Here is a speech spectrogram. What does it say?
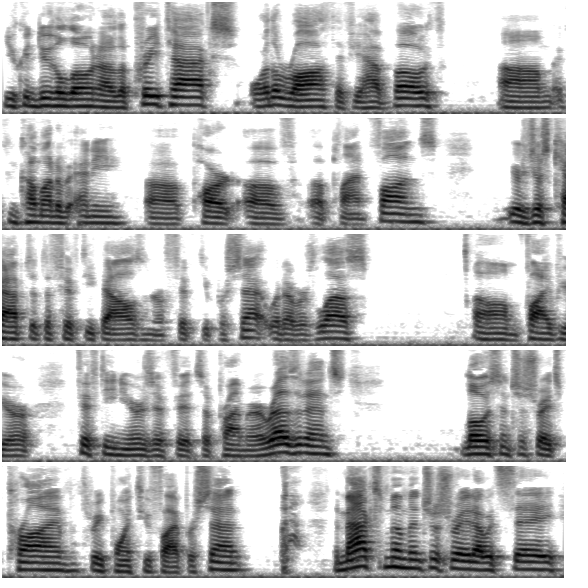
You can do the loan out of the pre-tax or the Roth if you have both. Um, it can come out of any uh, part of uh, plan funds. You're just capped at the 50,000 or 50%, whatever's less. Um, five year 15 years if it's a primary residence. Lowest interest rate's prime, 3.25%. The maximum interest rate, I would say,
